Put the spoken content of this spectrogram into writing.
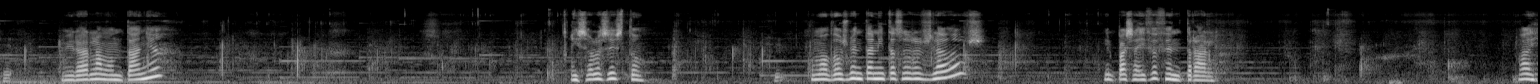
Sí. Mirar la montaña. Y solo es esto. Sí. Como dos ventanitas a los lados. Y el pasadizo central. Ay,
